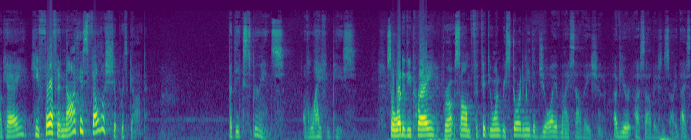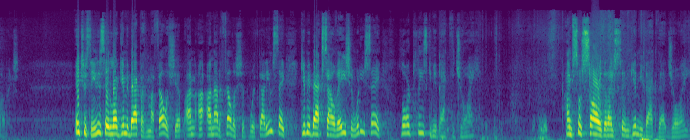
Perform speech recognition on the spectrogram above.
Okay? He forfeited not his fellowship with God, but the experience of life and peace. So, what did he pray? Psalm 51 Restore to me the joy of my salvation, of your uh, salvation, sorry, thy salvation. Interesting. He didn't say, Lord, give me back my fellowship. I'm, I'm out of fellowship with God. He didn't say, give me back salvation. What did he say? Lord, please give me back the joy. I'm so sorry that I sinned. Give me back that joy.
